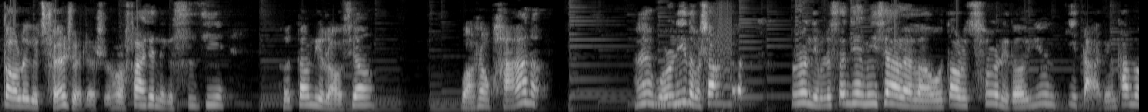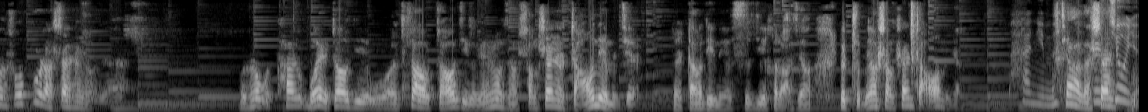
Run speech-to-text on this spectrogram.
到那个泉水的时候，发现那个司机和当地老乡往上爬呢。哎，我说你怎么上来了？他说你们这三天没下来了。我到了村里头，一一打听，他们说不知道山上有人。我说我他我也着急，我找找几个人说想上山上找你们去。这当地那个司机和老乡，那准备要上山找我们去。怕你们下了 山救援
